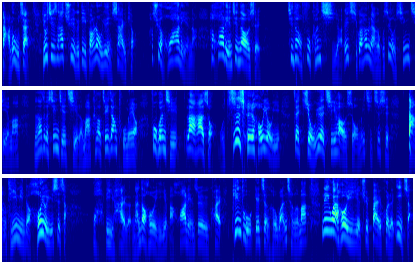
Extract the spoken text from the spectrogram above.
打陆战，尤其是他去一个地方让我有点吓一跳，他去了花莲呐，他花莲见到了谁？见到傅昆奇啊，哎，奇怪，他们两个不是有心结吗？难道这个心结解了吗？看到这张图没有？傅昆奇拉他的手，我支持侯友谊，在九月七号的时候，我们一起支持党提名的侯友谊市长。哇，厉害了！难道侯友谊也把花莲这一块拼图给整合完成了吗？另外，侯友谊也去拜会了议长，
